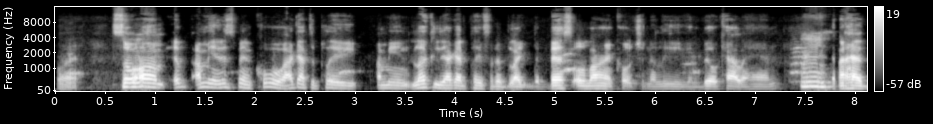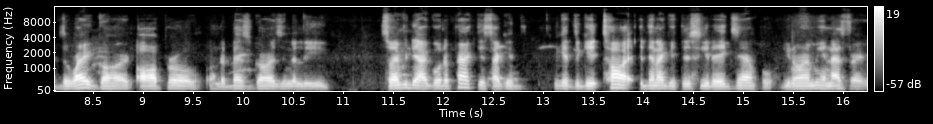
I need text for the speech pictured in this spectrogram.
Right. So, um, I mean, it's been cool. I got to play. I mean, luckily, I got to play for the like the best O line coach in the league, and Bill Callahan. Mm. And I had the right guard, All Pro, one of the best guards in the league. So every day I go to practice, I get get to get taught, and then I get to see the example. You know what I mean? That's very.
